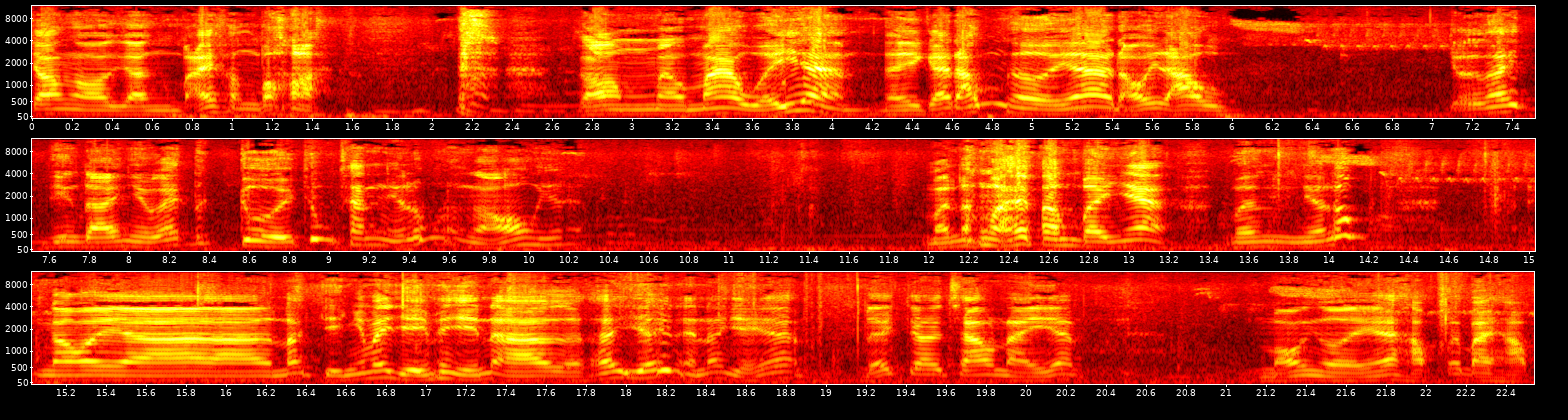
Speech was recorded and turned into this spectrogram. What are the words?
cho ngồi gần bãi phân bò. Còn mà ma quỷ á, thì cả đống người á, đội đầu. Tôi thấy chuyện đời nhiều cái tức cười chúng sanh nhiều lúc nó ngộ vậy đó. Mình không phải phân bì nha mình nhiều lúc ngồi à, nói chuyện với mấy gì mấy gì nó à, thế giới này nó vậy á. Để cho sau này á mọi người á, học cái bài học.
